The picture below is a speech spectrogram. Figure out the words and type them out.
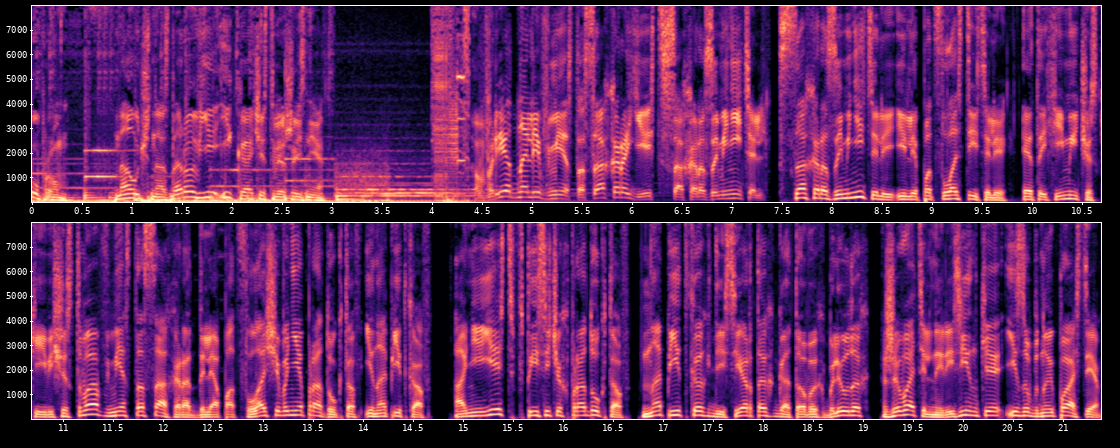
Купрум. Научное здоровье и качестве жизни. Вредно ли вместо сахара есть сахарозаменитель? Сахарозаменители или подсластители – это химические вещества вместо сахара для подслащивания продуктов и напитков. Они есть в тысячах продуктов – напитках, десертах, готовых блюдах, жевательной резинке и зубной пасте.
